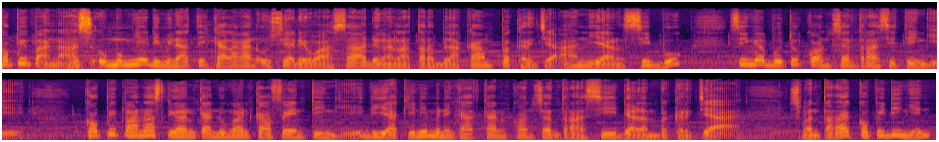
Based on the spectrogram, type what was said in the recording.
Kopi panas umumnya diminati kalangan usia dewasa dengan latar belakang pekerjaan yang sibuk sehingga butuh konsentrasi tinggi. Kopi panas dengan kandungan kafein tinggi diyakini meningkatkan konsentrasi dalam bekerja. Sementara kopi dingin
